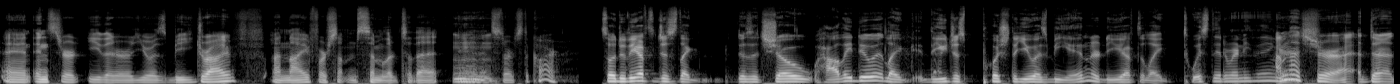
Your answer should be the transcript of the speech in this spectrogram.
and insert either a USB drive, a knife, or something similar to that, and Mm. it starts the car. So do they have to just like does it show how they do it? Like do you just push the USB in or do you have to like twist it or anything? I'm or- not sure. I, there,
